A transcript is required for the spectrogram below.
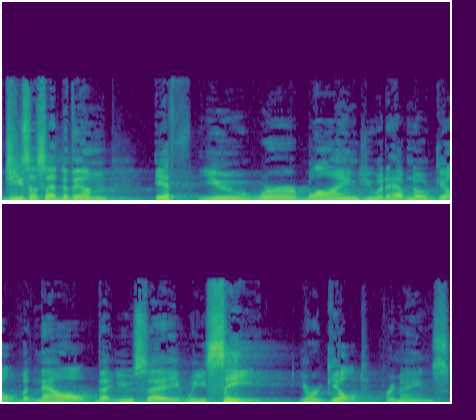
Jesus said to them, If you were blind, you would have no guilt, but now that you say, We see, your guilt remains.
